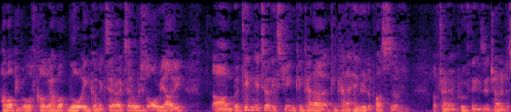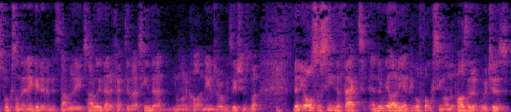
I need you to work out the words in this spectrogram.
how about people of color, how about low income, etc., etc., which is all reality. Um, but taking it to an extreme can kind of can kind of hinder the process of of trying to improve things and trying to just focus on the negative, and it's not really it's not really that effective. I've seen that. I don't want to call it names or organizations, but then you also see the fact and the reality, and people focusing on the positive, which is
